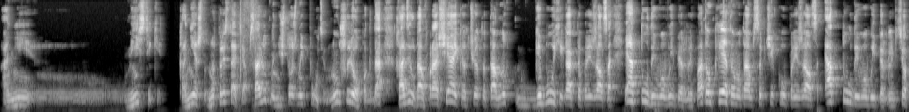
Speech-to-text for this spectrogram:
они э, мистики. Конечно, ну представьте, абсолютно ничтожный Путин, ну шлепок, да, ходил там в прощайках, что-то там, ну в Гебухе как-то прижался, и оттуда его выперли, потом к этому там Собчаку прижался, и оттуда его выперли, все,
